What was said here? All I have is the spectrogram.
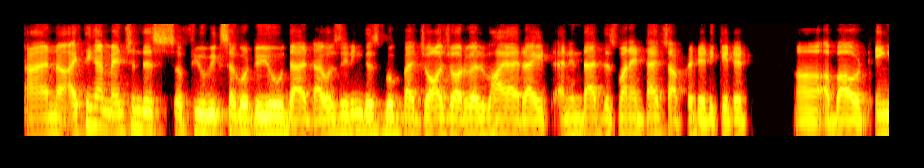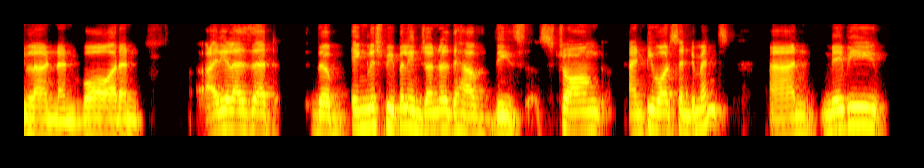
And uh, I think I mentioned this a few weeks ago to you that I was reading this book by George Orwell, Why I Write. And in that, there's one entire chapter dedicated uh, about England and war. And I realized that the English people in general, they have these strong anti war sentiments. And maybe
